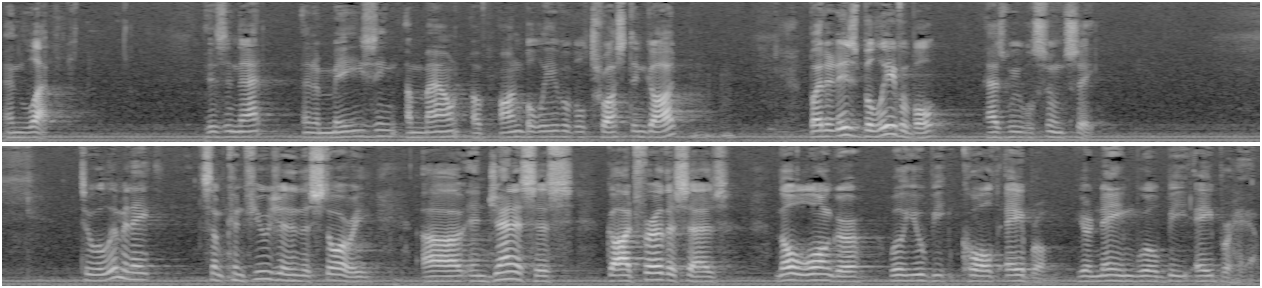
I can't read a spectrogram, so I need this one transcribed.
and left. Isn't that an amazing amount of unbelievable trust in God? But it is believable, as we will soon see. To eliminate some confusion in the story, uh, in Genesis, God further says, No longer will you be called Abram your name will be Abraham.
